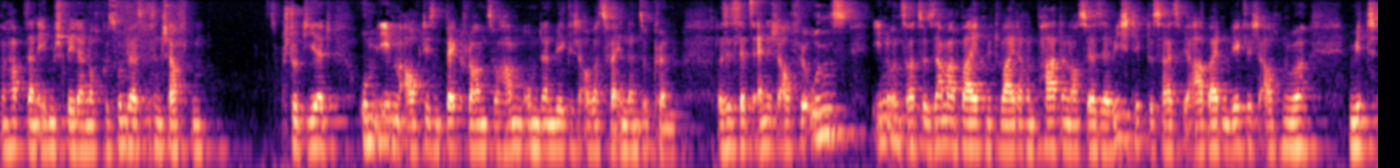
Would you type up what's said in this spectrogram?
und habe dann eben später noch Gesundheitswissenschaften studiert, um eben auch diesen Background zu haben, um dann wirklich auch was verändern zu können. Das ist letztendlich auch für uns in unserer Zusammenarbeit mit weiteren Partnern auch sehr, sehr wichtig. Das heißt, wir arbeiten wirklich auch nur mit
